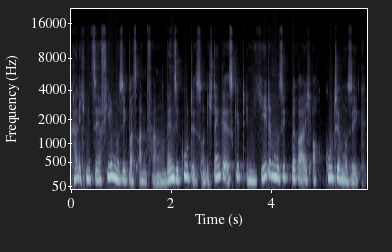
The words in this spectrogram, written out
kann ich mit sehr viel Musik was anfangen, wenn sie gut ist. Und ich denke, es gibt in jedem Musikbereich auch gute Musik.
